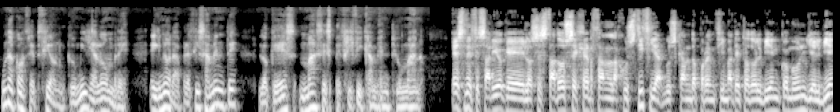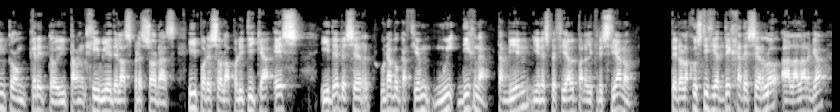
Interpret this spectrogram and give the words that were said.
una concepción que humilla al hombre e ignora precisamente lo que es más específicamente humano. Es necesario que los estados ejerzan la justicia, buscando por encima de todo el bien común y el bien concreto y tangible de las personas, y por eso la política es y debe ser una vocación muy digna, también y en especial para el cristiano. Pero la justicia deja de serlo a la larga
